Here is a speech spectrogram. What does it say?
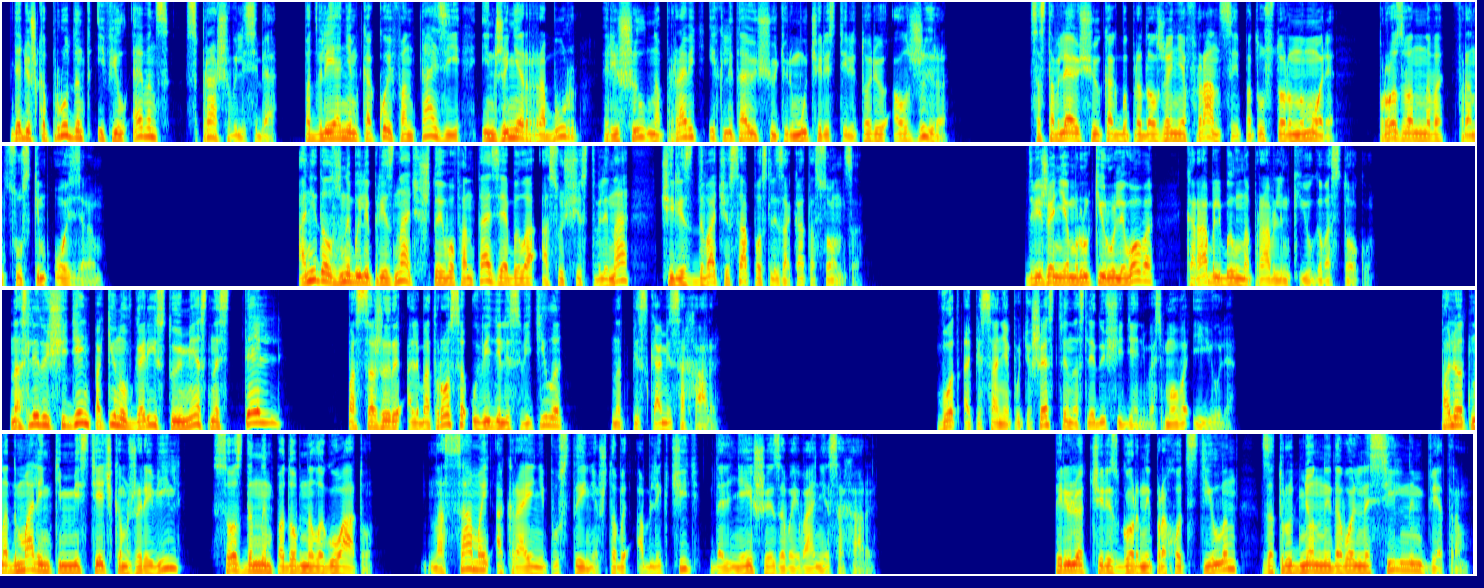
Дядюшка Прудент и Фил Эванс спрашивали себя, под влиянием какой фантазии инженер Рабур решил направить их летающую тюрьму через территорию Алжира, составляющую как бы продолжение Франции по ту сторону моря, прозванного Французским озером. Они должны были признать, что его фантазия была осуществлена через два часа после заката солнца. Движением руки рулевого корабль был направлен к юго-востоку. На следующий день, покинув гористую местность Тель, пассажиры Альбатроса увидели светило над песками Сахары. Вот описание путешествия на следующий день, 8 июля. Полет над маленьким местечком Жеревиль созданным подобно Лагуату, на самой окраине пустыни, чтобы облегчить дальнейшее завоевание Сахары. Перелет через горный проход Стиллан, затрудненный довольно сильным ветром.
